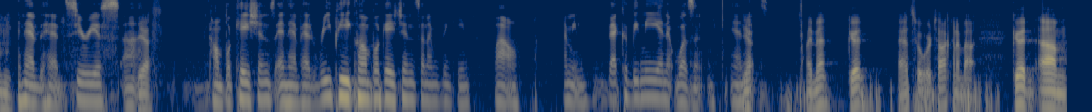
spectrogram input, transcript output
Mhm. and have had serious uh, Yes. complications and have had repeat complications, and I'm thinking, wow, I mean, that could be me, and it wasn't. And Yep. it's Amen. Good. That's what we're talking about. Good. Um,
